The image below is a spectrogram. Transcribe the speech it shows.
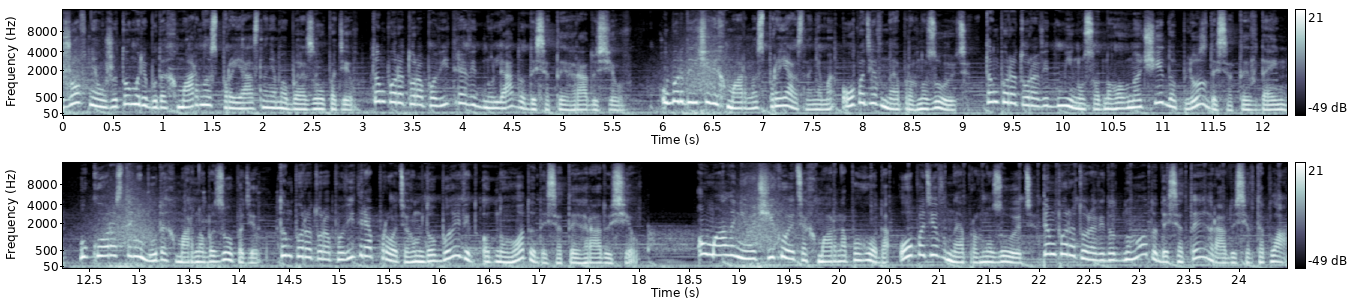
жовтня у Житомирі буде хмарно з проясненнями без опадів. Температура повітря від 0 до 10 градусів. У Бердичеві хмарно з проясненнями. Опадів не прогнозують. Температура від мінус 1 вночі до плюс 10 в день. У Коростені буде хмарно без опадів. Температура повітря протягом доби від 1 до 10 градусів. У Малині очікується хмарна погода. Опадів не прогнозують. Температура від 1 до 10 градусів тепла.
